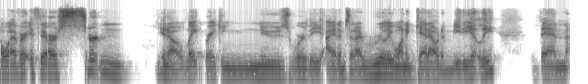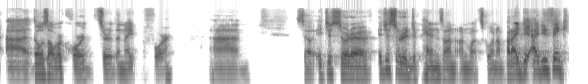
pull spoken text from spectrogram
However if there are certain you know late breaking newsworthy items that i really want to get out immediately then uh, those i'll record sort of the night before. Um, so it just sort of it just sort of depends on on what's going on. But i do, I do think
